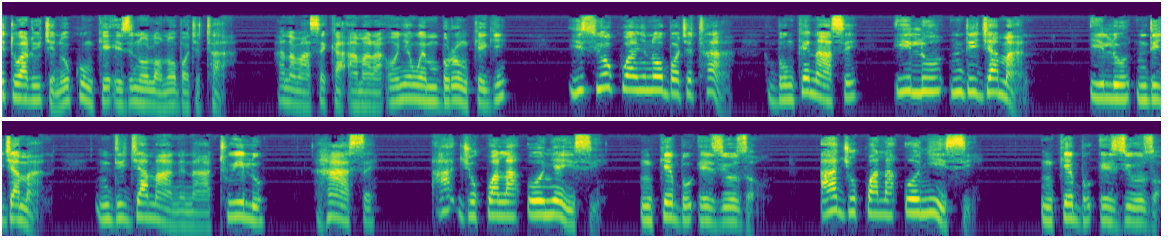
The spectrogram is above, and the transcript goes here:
ịtụgharị uche n'okwu nke ezinụlọ n'ụbọchị taa. Ana m asị ka amara onye nwe m bụrụ nke gị. Isiokwu anyị n'ụbọchị taa bụ nke na-asị ilu ndị Jaman ilu ndị Jaman ndị Jaman na-atụ ilu. Ha asị ajụkwala onye isi nke bụ ezi ụzọ. Ajụkwala onye isi nke bụ ezi ụzọ.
